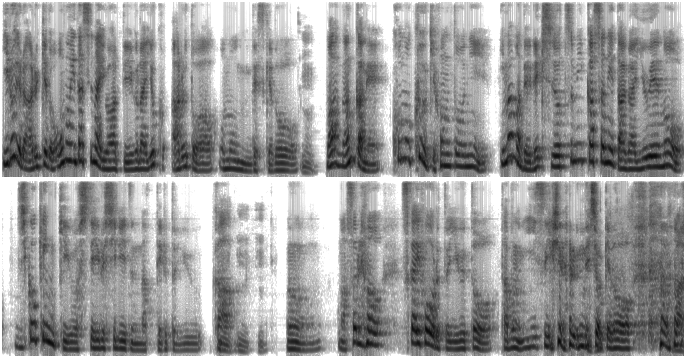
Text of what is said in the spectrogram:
いろいろあるけど思い出せないわっていうぐらいよくあるとは思うんですけど、うん。まあなんかね、この空気本当に今まで歴史を積み重ねたがゆえの自己研究をしているシリーズになっているというかう、んうん。うん。まあそれをスカイフォールと言うと多分言い過ぎになるんでしょうけど、まあ、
